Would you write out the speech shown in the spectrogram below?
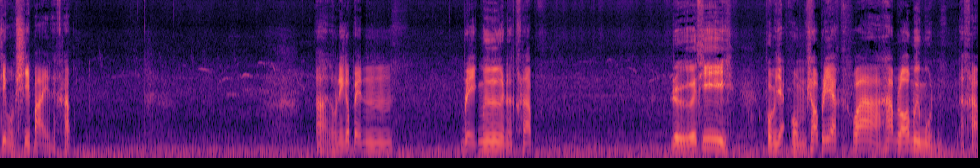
ที่ผมชี้ไปนะครับอ่าตรงนี้ก็เป็นเบรกมือนะครับ หรือที่ผมผมชอบเรียกว่าห้ามล้อมือหมุนนะครับ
